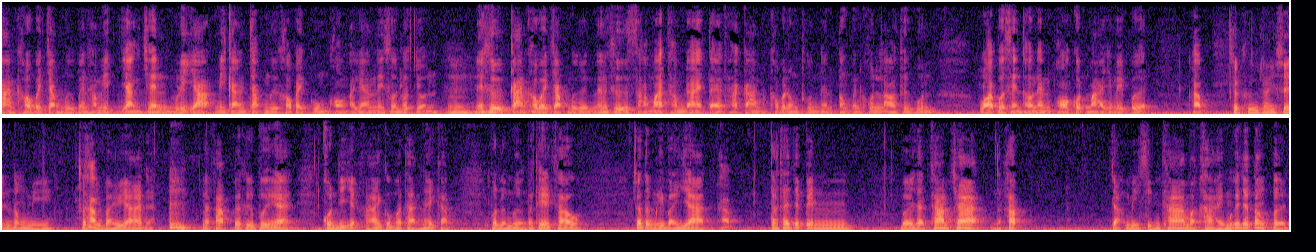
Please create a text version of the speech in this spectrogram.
การเข้าไปจับมือเป็นธรรมิตรอย่างเช่นวิริยะมีการจับมือเข้าไปกลุ่มของอ l ลิ n นในส่วนรถยนต์อืมนี่คือการเข้าไปจับมือนั่นคือสามารถทำได้ แต่ถ้าการเข้าไปลงทุนนั้นต้องเป็นคนลาวถือหุ้นร้อยเปอร์เซ็นเท่านั้นเพราะกฎหมายยังไม่เปิดครับก็คือไลเซนส์ต้องมีต้องครับมีใบอนุญาตอะนะครับก็คือพูดง่ายๆคนที่จะขายกรมธรรม์ให้กับพลเมืองประเทศเขาก็ต้องมีใบอนุญาตครับแต่ถ้าจะเป็นบริษัทข้ามชาตินะครับ จะมีสินค้ามาขายมันก็จะต้องเปิด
